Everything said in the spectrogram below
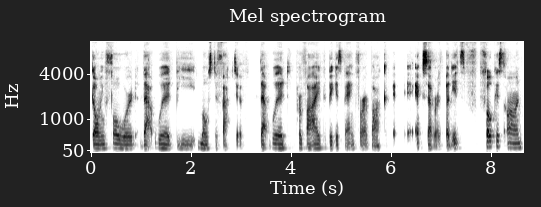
going forward that would be most effective, that would provide the biggest bang for our buck, etc. But it's focused on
